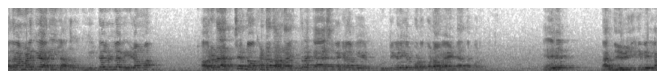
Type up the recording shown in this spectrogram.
അത് നമ്മൾക്ക് അറിയില്ല. അത് വീട്ടിലുള്ള വീടമ്മ അവരുടെ അച്ഛൻ നോക്കേണ്ടതാണ് ഇത്ര ക്യാഷ് നിങ്ങൾ കുട്ടികൾക്ക് കൊടുക്കണോ വേണ്ട എന്ന് പറഞ്ഞു ഇതിന് ഞാൻ ദീർഘിക്കുന്നില്ല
